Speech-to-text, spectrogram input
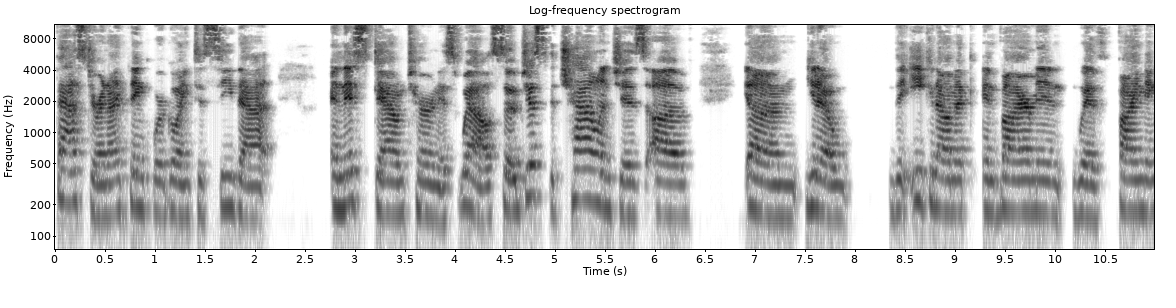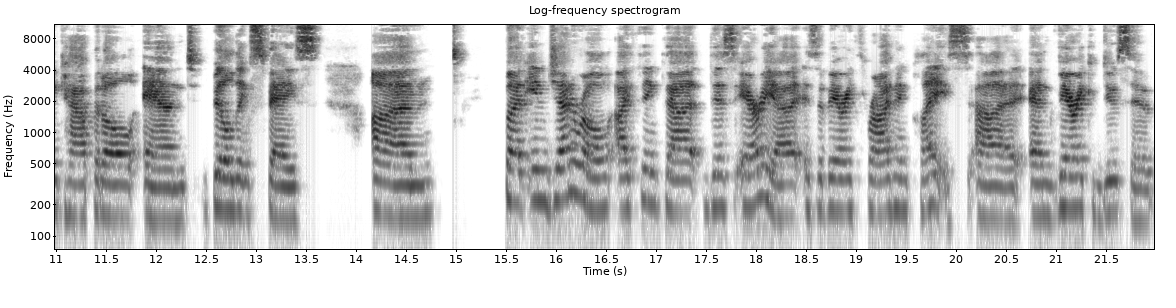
faster. And I think we're going to see that in this downturn as well. So just the challenges of, um, you know, the economic environment with finding capital and building space. Um, but in general, I think that this area is a very thriving place uh, and very conducive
